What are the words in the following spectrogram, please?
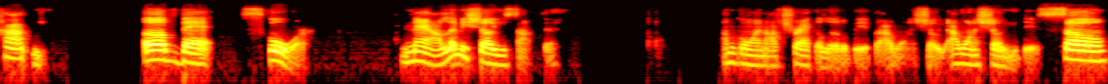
copy of that score. Now, let me show you something. I'm going off track a little bit, but I want to show you. I want to show you this. So,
